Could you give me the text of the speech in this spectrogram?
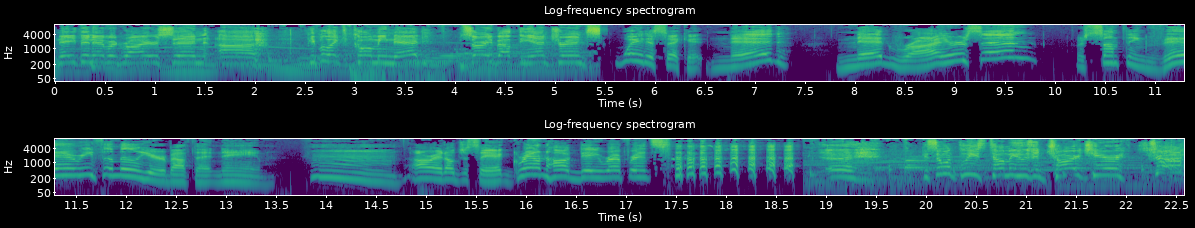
Nathan Edward Ryerson. Uh, people like to call me Ned. Sorry about the entrance. Wait a second. Ned? Ned Ryerson? There's something very familiar about that name. Hmm. All right, I'll just say it. Groundhog Day reference. Uh, can someone please tell me who's in charge here? Chuck!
